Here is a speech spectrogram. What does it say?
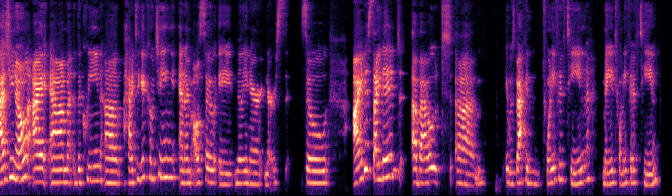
as you know, I am the queen of high ticket coaching and I'm also a millionaire nurse. So I decided about, um, it was back in 2015, May 2015,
